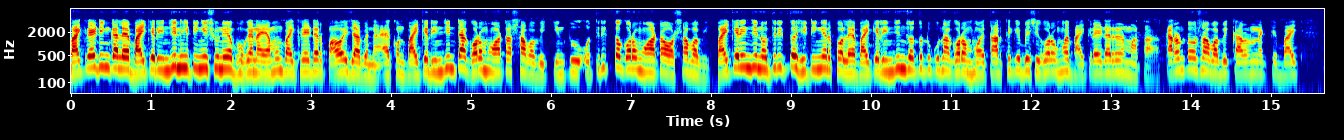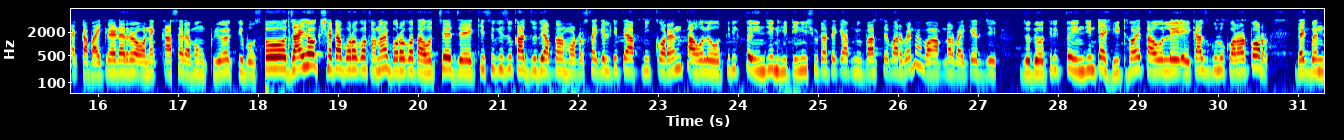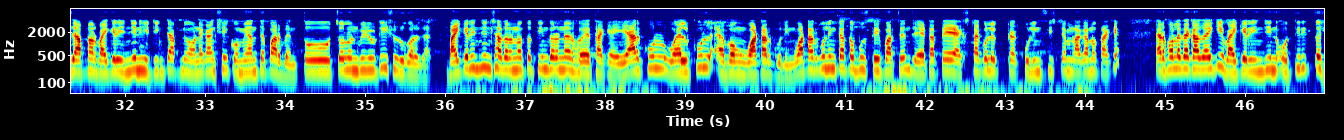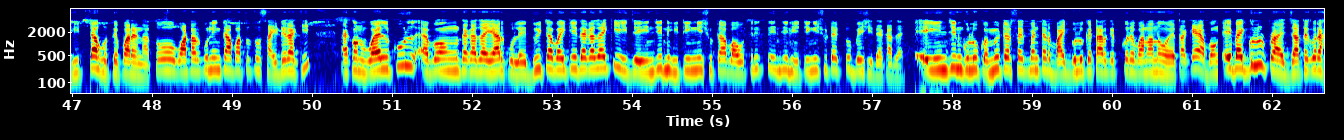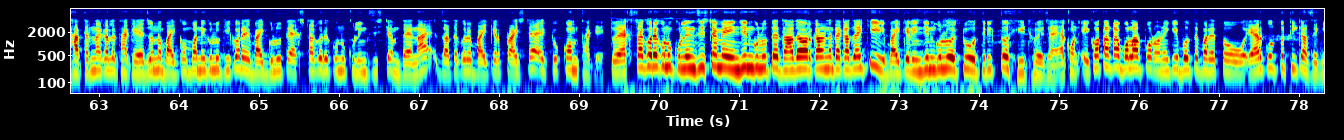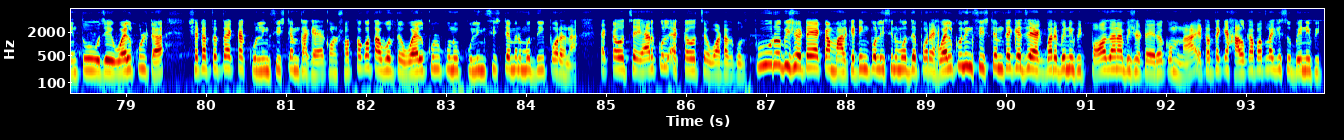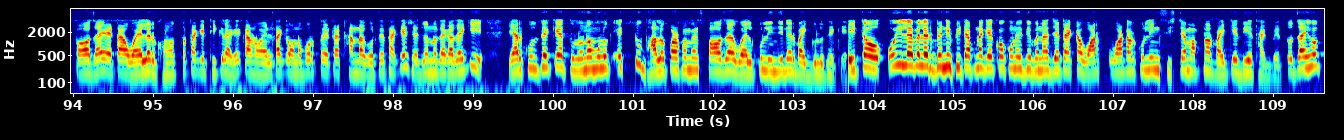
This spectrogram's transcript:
Bike riding কালে বাইকের engine heating issue নিয়ে ভোগে না, এমন বাইক রাইডার পাওয়াই যাবে না। এখন বাইকের ইঞ্জিনটা গরম হওয়াটা স্বাভাবিক, কিন্তু অতিরিক্ত গরম হওয়াটা অস্বাভাবিক। বাইকের ইঞ্জিন অতিরিক্ত হিটিং এর ফলে বাইকের ইঞ্জিন যতটুকু না গরম হয়, তার থেকে বেশি গরম হয় বাইক রাইডারের মাথা কারণটাও স্বাভাবিক, কারণ একটি বাইক, একটা বাইক রাইডারের অনেক কাছের এবং প্রিয় একটি বস্তু। তো যাই হোক, সেটা বড় কথা নয়, বড় কথা হচ্ছে যে কিছু কিছু কাজ যদি আপনার মোটরসাইকেলটিতে আপনি করেন, তাহলে অতিরিক্ত ইঞ্জিন হিটিং ইস্যুটা থেকে আপনি বাঁচতে পারবেন এবং আপনার বাইকের যদি অতিরিক্ত ইঞ্জিনটা হিট হয়, তাহলে এই কাজগুলো করার পর দেখবেন যে আপনার বাইকের ইঞ্জিন হিটিংটা আপনি অনেকাংশেই কমিয়ে আনতে পারবেন। তো চলুন ভিডিওটি শুরু করা যাক। বাইকের ইঞ্জিন সাধারণত তিন ধরনের হয়ে থাকে, এয়ার কুল, ওয়েল কুল এবং ওয়াটার কুলিং। ওয়াটার কুলিংটা তো বুঝতেই পারছেন যে এটাতে এক্সট্রা করে একটা কুলিং সিস্টেম লাগানো থাকে। এর ফলে দেখা যায় কি, বাইকের ইঞ্জিন অতিরিক্ত হিটটা হতে পারে না। তো ওয়াটার কুলিংটা আপাতত সাইডে রাখি। এখন ওয়েল কুল এবং দেখা যায় এয়ার কুল, এই দুইটা বাইকেই দেখা যায় কি, যে ইঞ্জিন হিটিং ইস্যুটা বা অতিরিক্ত ইঞ্জিন হিটিং ইস্যুটা একটু বেশি দেখা যায়। এই ইঞ্জিনগুলো কমিউটার সেগমেন্টের বাইকগুলোকে টার্গেট করে বানানো হয়ে থাকে এবং এই বাইকগুলোর প্রাইস যাতে করে হাতের নাগালে থাকে। এজন্য বাইক কোম্পানিগুলো কি করে? এই বাইকগুলোতে এক্সট্রা করে কোনো কুলিং সিস্টেম দেয় না, যাতে করে বাইকের প্রাইসটা একটু কম থাকে। তো এক্সট্রা করে কোনো কুলিং সিস্টেম এই ইঞ্জিনগুলোতে না দেওয়ার কারণে দেখা যায় কি বাইকের ইঞ্জিনগুলো একটু অতিরিক্ত হিট হয়ে যায়। এখন এই কথাটা বলার পর অনেকেই বলতে পারে, তো এয়ার কুল তো ঠিক আছে, কিন্তু যে ওয়েল কুলটা সেটাতে তো একটা কুলিং সিস্টেম থাকে। এখন সত্য কথা বলতে ওয়েল কুল কোনো কুলিং সিস্টেমের মধ্যেই পড়ে না। একটা হচ্ছে এয়ার কুল একটা হচ্ছে ওয়াটার কুল পুরো বিষয়টাই একটা মার্কেটিং পলিসির মধ্যে পড়ে। ওয়েল কুলিং সিস্টেম থেকে যে একবার বেনিফিট পাওয়া যায় না বিষয়টা এরকম না। এটা থেকে হালকা পাতলা কিছু বেনিফিট পাওয়া যায়। এটা অয়েলের ঘনত্বটাকে ঠিক রাখে, কারণ অয়েলটাকে অনবরত এটা ঠান্ডা করতে থাকে। সেজন্য দেখা যায় কি এয়ার কুল থেকে তুলনামূলক একটু ভালো পারফরমেন্স পাওয়া যায় ওয়েল কুল ইঞ্জিনের বাইকগুলো থেকে। এইটাও ওই লেভেলের বেনিফিট আপনাকে কখনোই দিবে না, যেটা একটা ওয়াটার কুলিং সিস্টেম আপনার বাইকে দিয়ে থাকবে। তো যাই হোক,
